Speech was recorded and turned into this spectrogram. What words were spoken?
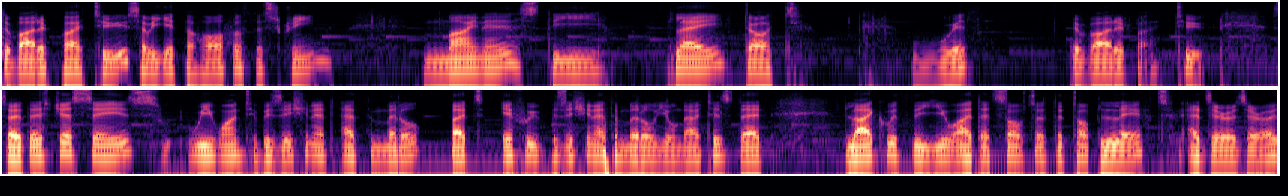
divided by 2 so we get the half of the screen minus the play dot width divided by 2 so this just says we want to position it at the middle but if we position at the middle you'll notice that like with the UI that starts at the top left at 00,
